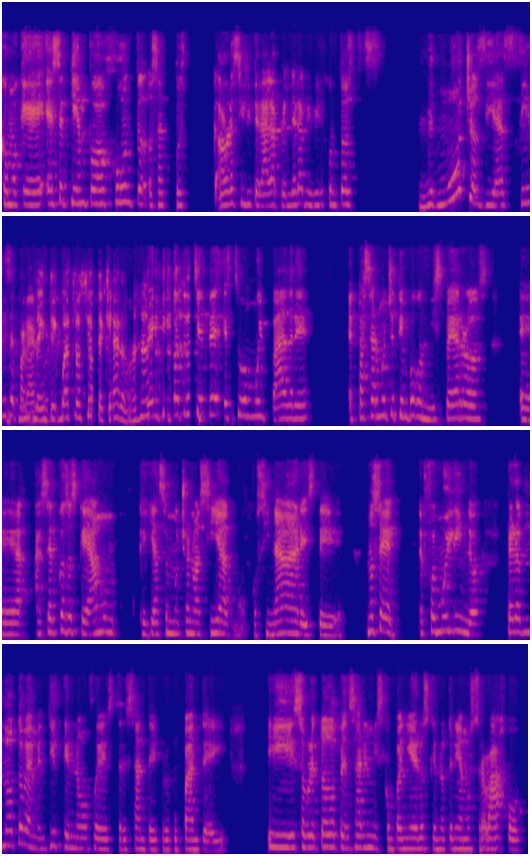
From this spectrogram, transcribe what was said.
como que ese tiempo juntos, o sea, pues ahora sí literal, aprender a vivir juntos muchos días sin separarnos. 24/7, claro. 24/7 estuvo muy padre. Eh, pasar mucho tiempo con mis perros, eh, hacer cosas que amo, que ya hace mucho no hacía, como cocinar, este, no sé, fue muy lindo, pero no te voy a mentir que no fue estresante y preocupante y, y sobre todo pensar en mis compañeros que no teníamos trabajo,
